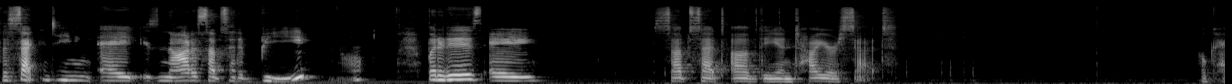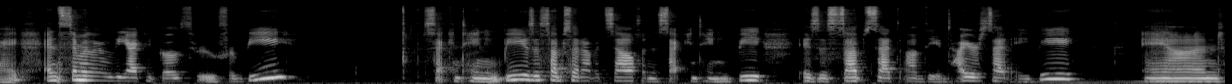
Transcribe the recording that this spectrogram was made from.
the set containing A is not a subset of B, no, but it is a subset of the entire set. Okay, and similarly, I could go through for B. The set containing B is a subset of itself, and the set containing B is a subset of the entire set AB, and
